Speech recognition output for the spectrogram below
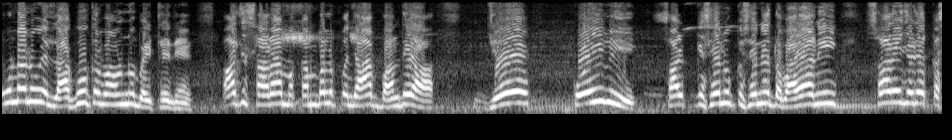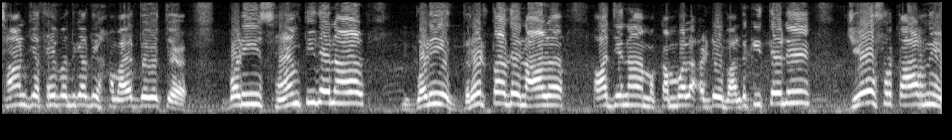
ਉਹਨਾਂ ਨੂੰ ਇਹ ਲਾਗੂ ਕਰਵਾਉਣ ਨੂੰ ਬੈਠੇ ਨੇ। ਅੱਜ ਸਾਰਾ ਮੁਕੰਮਲ ਪੰਜਾਬ ਬੰਦ ਆ। ਜੇ ਕੋਈ ਵੀ ਸਾ- ਕਿਸੇ ਨੂੰ ਕਿਸੇ ਨੇ ਦਬਾਇਆ ਨਹੀਂ, ਸਾਰੇ ਜਿਹੜੇ ਕਿਸਾਨ ਜਥੇਬੰਦੀਆਂ ਦੀ ਹਮਾਇਤ ਦੇ ਵਿੱਚ ਬੜੀ ਸਹਿਮਤੀ ਦੇ ਨਾਲ ਬੜੀ ਦ੍ਰਿੜਤਾ ਦੇ ਨਾਲ ਅੱਜ ਇਹਨਾਂ ਮੁਕੰਮਲ ਅੱਡੇ ਬੰਦ ਕੀਤੇ ਨੇ। ਜੇ ਸਰਕਾਰ ਨੇ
